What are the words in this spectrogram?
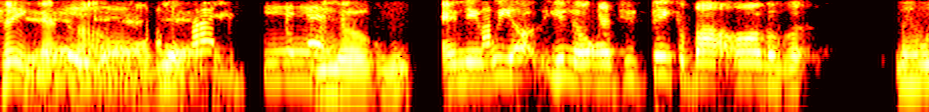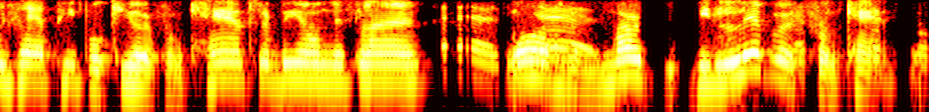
sing that song. Yeah. I Right. Yeah. You know, and then we all, you know, as you think about all of it, man, we've had people cured from cancer be on this line. Yes. Lord yes. have mercy, delivered Yes. from cancer. Yes.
